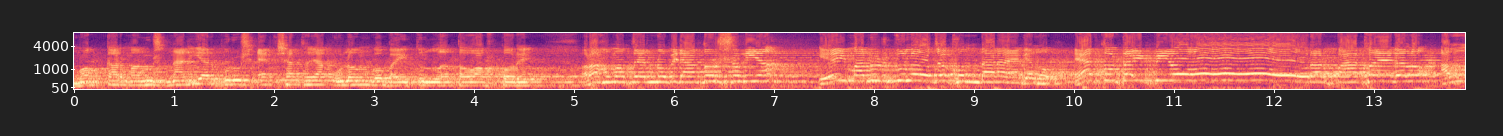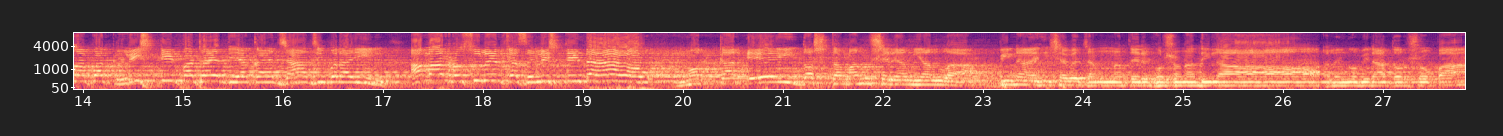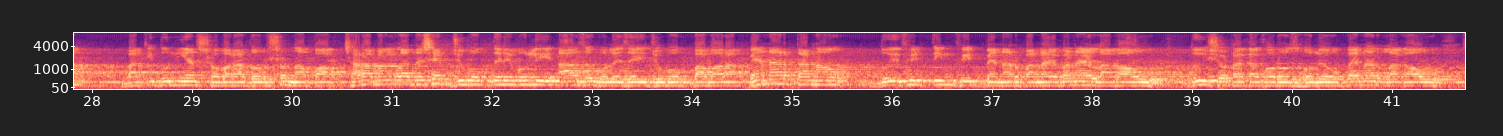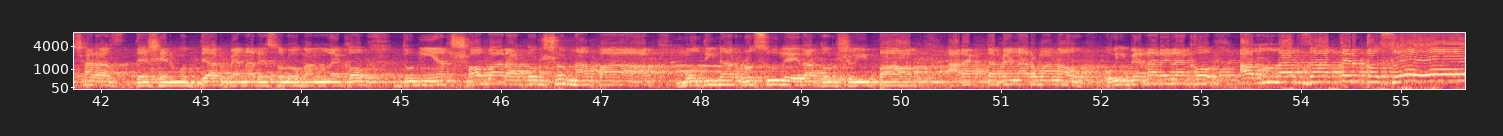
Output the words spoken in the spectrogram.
মক্কার মানুষ নারী আর পুরুষ একসাথ হইয়া উলঙ্গ বাইতুল্লাহ তওয়াফ করে। রহমতের নবীর আদর্শ নিয়া এই মানুষগুলো যখন দাঁড়ায় গেল, এতটাই প্রিয় আর পাক হয়ে গেল। আল্লাহ পাক লিস্টি পাঠায় দিয়া কায়, যা আমার রসুলের কাছে লিস্টি দশটা মানুষের আমি আল্লাহ বিনা হিসাবে জান্নাতের ঘোষণা দিলাম। তাহলে নবীর আদর্শ পা বাকি দুনিয়ার সবার আদর্শ না পাক। সারা বাংলাদেশের যুবকদের বলি, আজও বলে যাই, যুবক বাবারা ব্যানার টানাও দুই ফিট, তিন ফিট ব্যানার বানায় বানায় লাগাও। দুইশো টাকা খরচ হলেও ব্যানার লাগাও। সারা দেশের মধ্যে আর ব্যানারে স্লোগান লেখো, দুনিয়ার সবার আদর্শ না পাপ মদিনার রসুলের আদর্শই পাপ আর একটা ব্যানার বানাও, ওই ব্যানারে লেখো, আল্লাহর জাতের কসম।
